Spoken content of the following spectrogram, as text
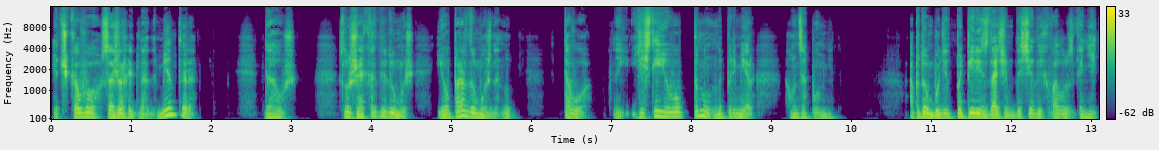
Это ж кого сожрать надо? Ментора? Да уж. Слушай, а как ты думаешь, его правда можно, ну, того, если я его пну, например, а он запомнит? А потом будет по пересдачам до седых волос гонять,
